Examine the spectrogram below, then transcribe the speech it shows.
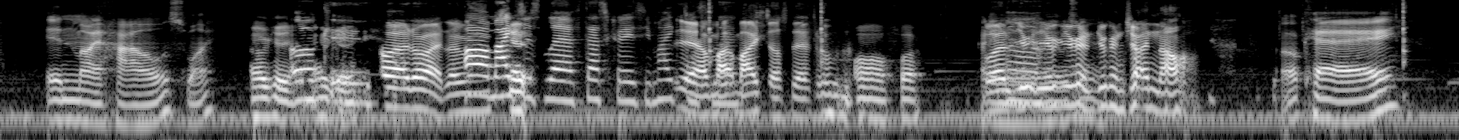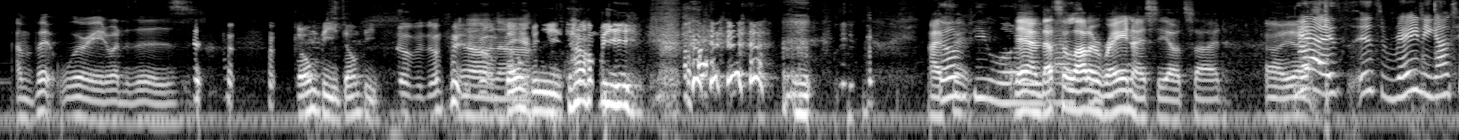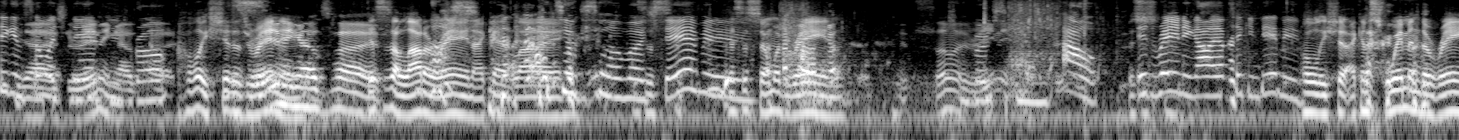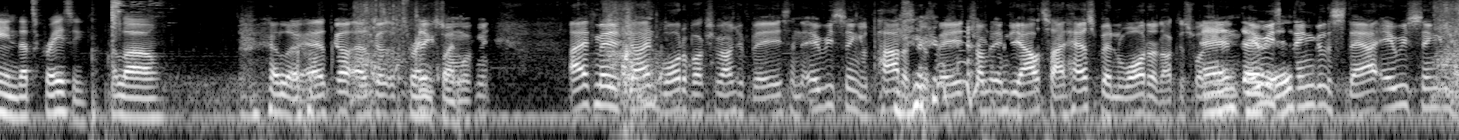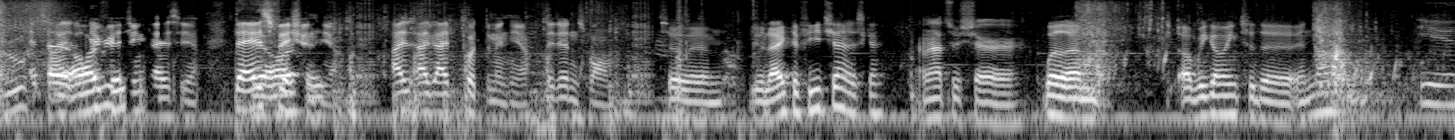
In my house. Why? Okay. Okay. Alright, alright. Um, Oh, Mike Yeah. just left. That's crazy. Mike yeah, just Mi- left. Mike just left. Ooh. Oh fuck. Well, you, you, you can you can join now. Okay. I'm a bit worried what it is. Don't be. Don't be. Don't be- don't be- No, don't no. be- Don't be. Don't be. I Don't think. be worried. Damn, that's a lot of rain I see outside. Uh, yeah. Yeah, it's it's raining. I'm taking so Yeah, much it's raining damage, bro. outside. Holy shit, it's, It's raining raining. outside. This is a lot of rain, I can't lie. I lie. took so much is- damage. This is so much rain. It's so Mercy. raining. Ow! This It's is- raining. I am taking damage. Holy shit, I can swim in the rain. That's crazy. Hello. Hello. Okay, Asger, Asger, It's raining take some with me. I've made a giant water box around your base, and every single part of your base from in the outside has been waterlogged as well. And there every is- single stair, every single roof, And there tile, everything is here. There is There are fish in here. I, I I put them in here. They didn't spawn. So um, you like the feature, Iska? I'm not too sure. Well um, are we going to the end now? Yeah.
